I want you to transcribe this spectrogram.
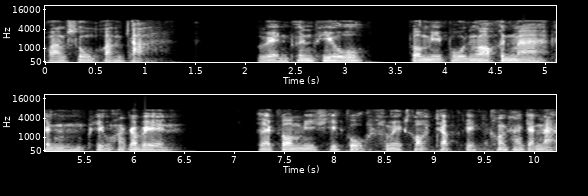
ความสูงความต่ำ เว้นพื้นผิว ก็มีปูนงอกขึ้นมาเป็นผิวฮักกระเบน และก็มีขี้กุและไม่เกาะจับติดค่อนข้างจะหนา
